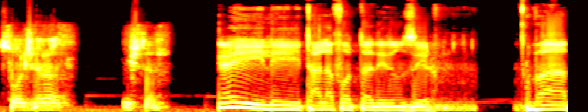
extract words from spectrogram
soldier ات بیشتر؟ خیلی تلفات دادید اون زیر. و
